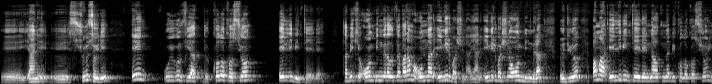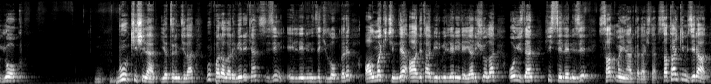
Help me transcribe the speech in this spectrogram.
e, yani e, şunu söyleyeyim en uygun fiyatlı kolokasyon 50 bin TL. Tabii ki 10 bin liralık da var ama onlar emir başına yani emir başına 10 bin lira ödüyor. Ama 50 bin TL'nin altında bir kolokasyon yok. Bu kişiler, yatırımcılar bu paraları verirken sizin ellerinizdeki lotları almak için de adeta birbirleriyle yarışıyorlar. O yüzden hisselerinizi satmayın arkadaşlar. Satan kim? Ziraat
